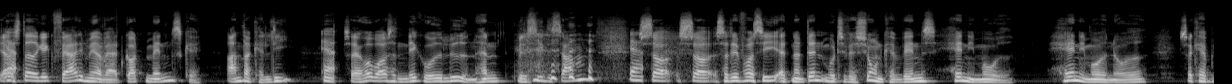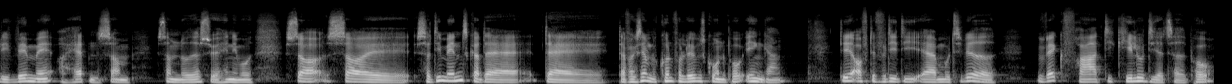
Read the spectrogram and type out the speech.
Jeg er Ja. stadig ikke færdig med at være et godt menneske, andre kan lide. Ja. Så jeg håber også, at Nick ude i lyden, han vil sige det samme. Ja. så, så, så det er for at sige, at når den motivation kan vendes hen imod, hen imod noget, så kan jeg blive ved med at have den som, som noget, jeg søger hen imod. Så, så, øh, så de mennesker, der, der, der for eksempel kun får løbeskoene på én gang, det er ofte fordi, de er motiveret væk fra de kilo, de har taget på.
